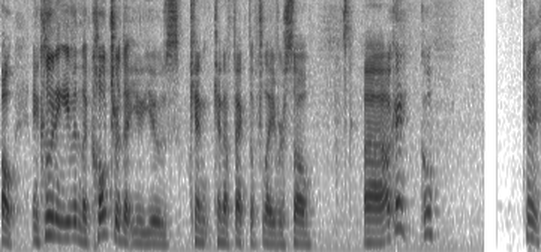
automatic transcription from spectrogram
oh, including even the culture that you use can can affect the flavor. So, uh, okay, cool. Okay,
